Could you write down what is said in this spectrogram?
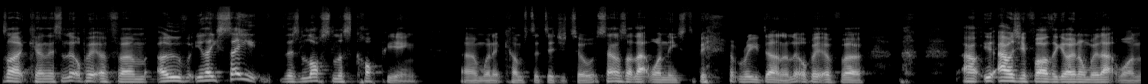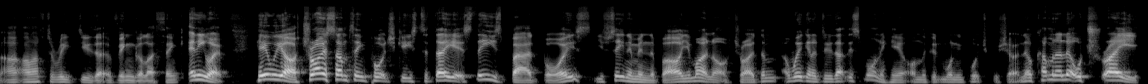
It's like there's a little bit of um, over. They say there's lossless copying um, when it comes to digital. It sounds like that one needs to be redone. A little bit of uh, how, how's your father going on with that one? I'll, have to redo that Vingle, I think. Anyway, here we are. Try something Portuguese today. It's these bad boys. You've seen them in the bar. You might not have tried them. And we're going to do that this morning here on the Good Morning Portugal show. And they'll come in a little tray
